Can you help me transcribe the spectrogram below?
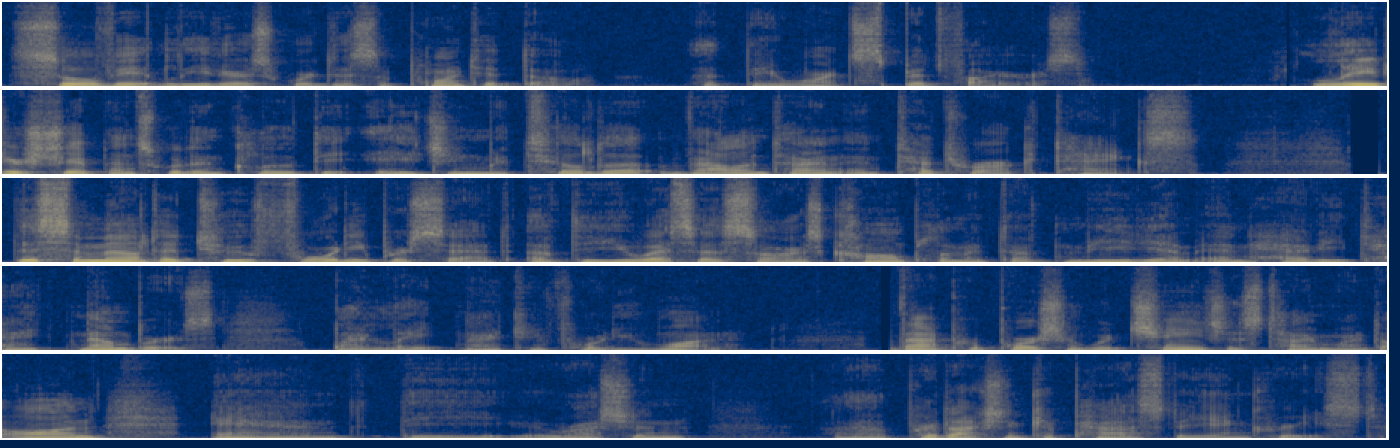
Soviet leaders were disappointed, though, that they weren't Spitfires. Later shipments would include the aging Matilda, Valentine, and Tetrarch tanks. This amounted to 40% of the USSR's complement of medium and heavy tank numbers by late 1941. That proportion would change as time went on and the Russian uh, production capacity increased.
